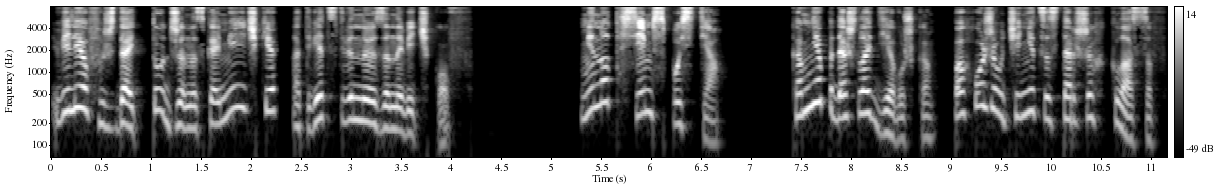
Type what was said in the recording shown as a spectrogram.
велев ждать тут же на скамеечке, ответственную за новичков. Минут семь спустя. Ко мне подошла девушка, похоже, ученица старших классов,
